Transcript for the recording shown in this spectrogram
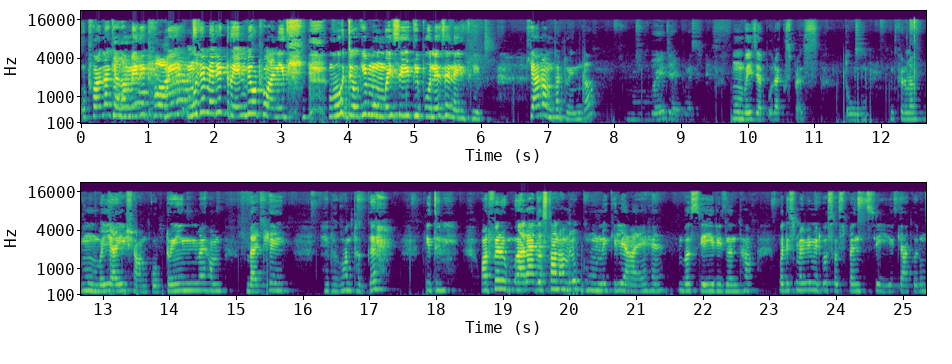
उठवाना क्या था? मेरी मे, मुझे मेरी ट्रेन भी उठवानी थी। वो जो कि मुंबई से ही थी पुणे से नहीं थी। क्या नाम था ट्रेन का? मुंबई जयपुर एक्सप्रेस। मुंबई जयपुर एक्सप्रेस। तो फिर मैं मुंबई आई शाम को। ट्रेन में हम बैठे। हे भगवान थक गए। इतनी और फिर राजस्थान हम लोग घूमने के लिए आए हैं। बस यही रीज़न था। पर इसमें भी मेरे को सस्पेंस चाहिए क्या करूँ?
